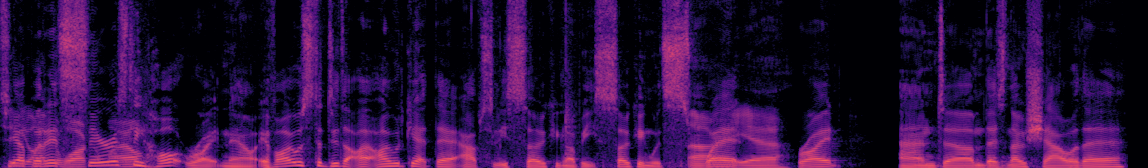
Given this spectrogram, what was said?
So yeah, but it's seriously hot right now. If I was to do that, I, I would get there absolutely soaking. I'd be soaking with sweat. Uh, yeah. Right. And um, there's no shower there,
